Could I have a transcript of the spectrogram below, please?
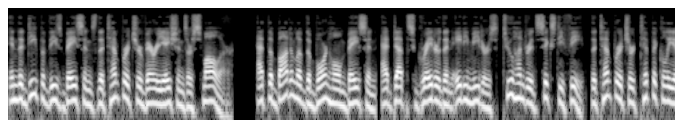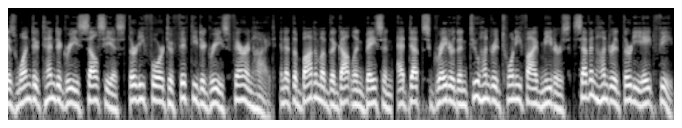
In the deep of these basins the temperature variations are smaller. At the bottom of the Bornholm Basin, at depths greater than 80 meters (260 feet), the temperature typically is 1 to 10 degrees Celsius (34 to 50 degrees Fahrenheit), and at the bottom of the Gotland Basin, at depths greater than 225 meters (738 feet),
